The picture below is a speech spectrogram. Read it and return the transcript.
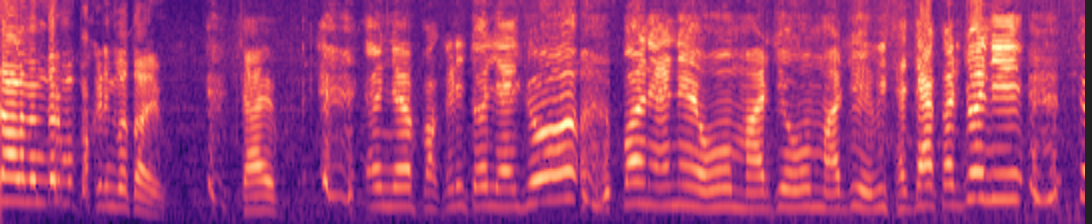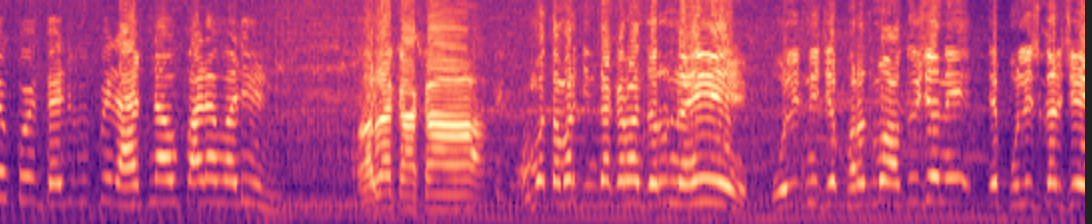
દાળ અંદર હું પકડીને બતાવ્યું. સાહેબ એને પકડી તો લેજો પણ એને હું મારજો હું મારજો એવી સજા કરજો ને તો કોઈ ગરીબ ઉપર હાથ ના ઉપાડે વળી અરે કાકા અમે તમારે ચિંતા કરવાની જરૂર નહીં. પોલીસની જે ફરજમાં આવતું છે ને એ પોલીસ કરશે.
